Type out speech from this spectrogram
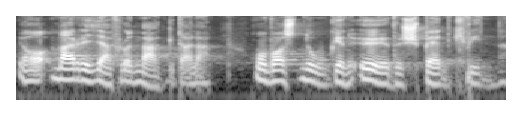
ja, Maria från Magdala, hon var nog en överspänd kvinna.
